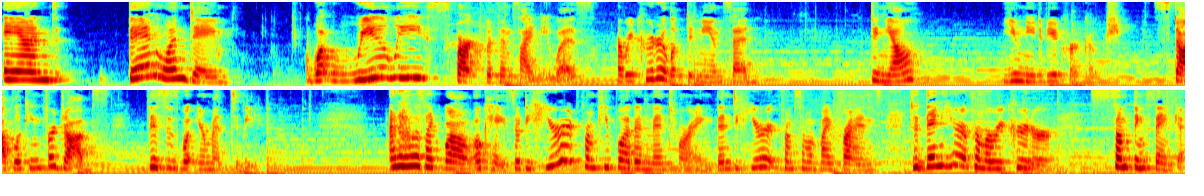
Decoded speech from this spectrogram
And then one day, what really sparked within inside me was a recruiter looked at me and said, Danielle, you need to be a career coach. Stop looking for jobs. This is what you're meant to be. And I was like, wow, okay, so to hear it from people I've been mentoring, then to hear it from some of my friends, to then hear it from a recruiter, something sank in.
